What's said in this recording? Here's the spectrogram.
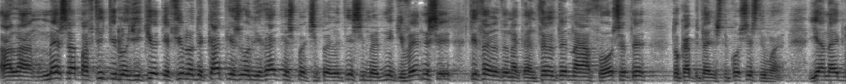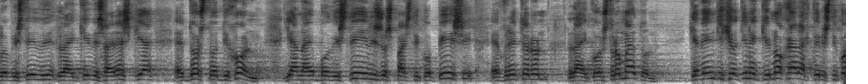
Αλλά μέσα από αυτή τη λογική ότι ευθύνονται κάποιες ολιγάκες που εξυπηρετεί η σημερινή κυβέρνηση, τι θέλετε να κάνετε. Θέλετε να αθώσετε το καπιταλιστικό σύστημα για να εγκλωβιστεί λαϊκή δυσαρέσκεια εντός των τυχών, για να εμποδιστεί η ριζοσπαστικοποίηση ευρύτερων λαϊκών στρωμάτων; Και δεν είναι τυχαίο ότι είναι κοινό χαρακτηριστικό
